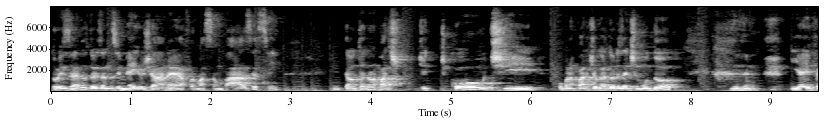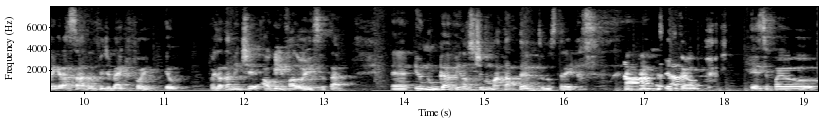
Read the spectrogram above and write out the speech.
dois anos, dois anos e meio já, né? A formação base, assim. Então, tanto na parte de coach, como na parte de jogadores, a gente mudou. e aí foi engraçado, o feedback foi, eu, foi exatamente, alguém falou isso, tá? É, eu nunca vi nosso time matar tanto nos treinos. Ah, então, esse foi o.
